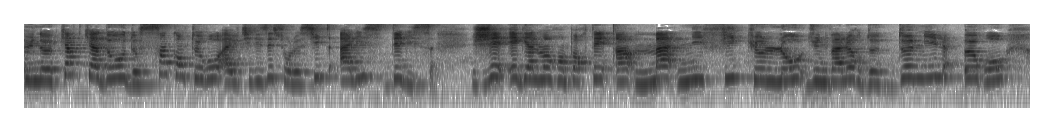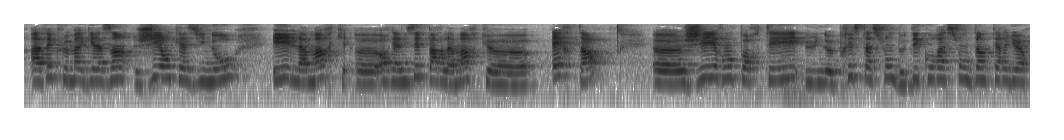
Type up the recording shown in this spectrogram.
une carte cadeau de 50 euros à utiliser sur le site Alice Délice. J'ai également remporté un magnifique lot d'une valeur de 2000 euros avec le magasin Géant Casino et la marque organisée par la marque Erta. Euh, j'ai remporté une prestation de décoration d'intérieur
